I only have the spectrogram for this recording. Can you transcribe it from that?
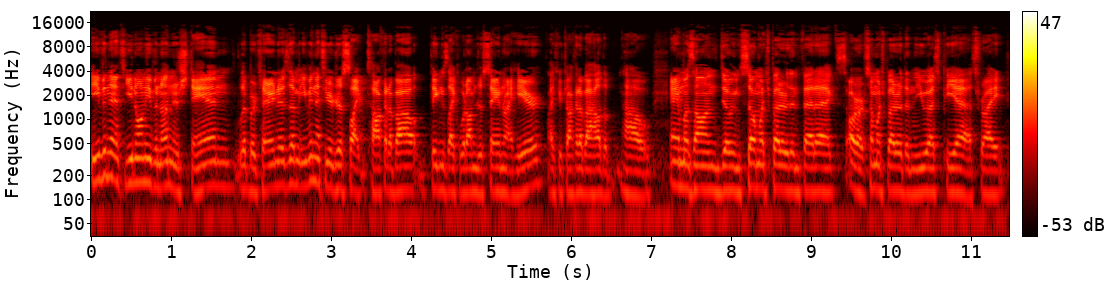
even if you don't even understand libertarianism, even if you're just like talking about things like what I'm just saying right here, like you're talking about how the how Amazon's doing so much better than FedEx or so much better than the USPS, right?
